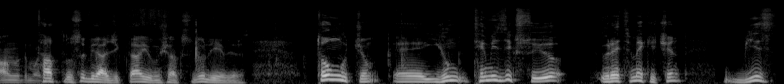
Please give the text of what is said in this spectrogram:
Anladım hocam. Tatlı su birazcık daha yumuşak sudur diyebiliriz. Tonguç'um e, yum, temizlik suyu üretmek için biz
